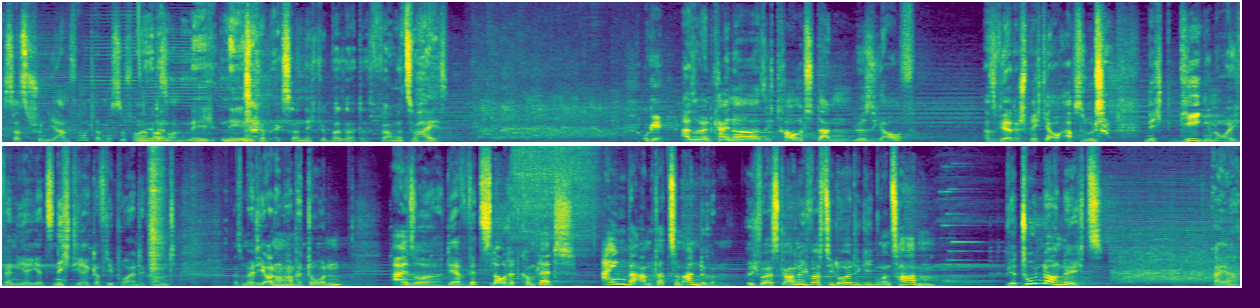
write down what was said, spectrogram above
Ist das schon die Antwort? Da musst du vorher Nee, was dann, nee, ich, nee, ich habe extra nicht gebuzzert. Das war mir zu heiß. Okay, also wenn keiner sich traut, dann löse ich auf. Also das spricht ja auch absolut nicht gegen euch, wenn ihr jetzt nicht direkt auf die Pointe kommt. Das möchte ich auch nochmal betonen. Also, der Witz lautet komplett. Ein Beamter zum anderen. Ich weiß gar nicht, was die Leute gegen uns haben. Wir tun doch nichts. Ah ja.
